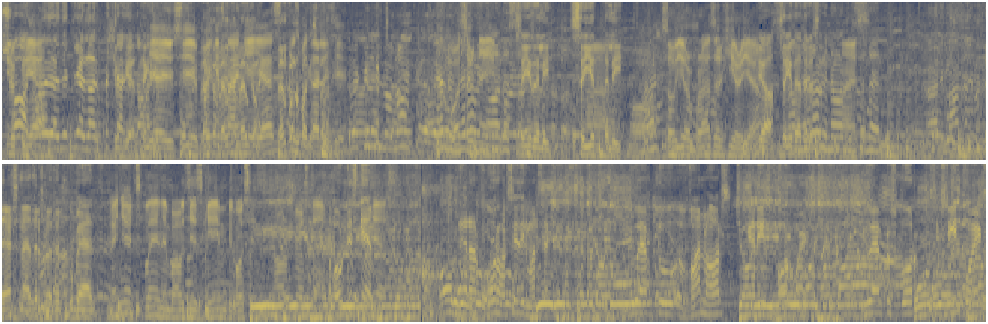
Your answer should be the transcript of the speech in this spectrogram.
Shukriya. Oh, yeah, you see, Pakistani, yes, Welcome to hospitality. What's your name? Sayyid Ali. Sayyid ah. Ali. Oh, so your brother here, yeah? Yeah, Sayyid Adil Hasan. Nice. That's my other brother, Ubaid. Can you explain about this game because it's our first time? About this game? Yes. There are four horses in one section. You have to, one horse carries four points. You have to score 16 points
